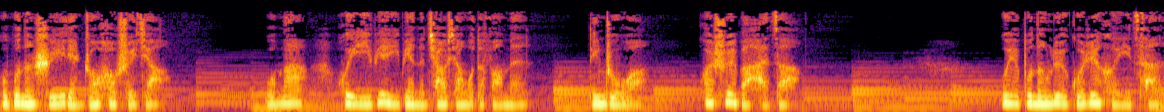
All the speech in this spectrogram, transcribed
我不能十一点钟后睡觉。我妈会一遍一遍的敲响我的房门，叮嘱我：“快睡吧，孩子。”我也不能略过任何一餐，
